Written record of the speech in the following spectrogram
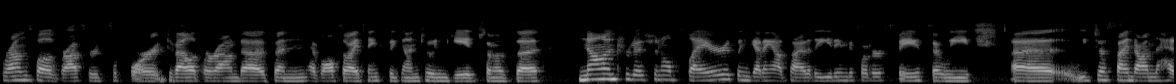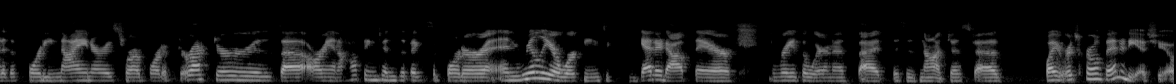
groundswell of grassroots support develop around us and have also, I think, begun to engage some of the non-traditional players and getting outside of the eating disorder space. So we uh, we just signed on the head of the 49ers to our board of directors. Uh, Arianna Huffington's a big supporter, and really are working to get it out there, raise awareness that this is not just a white rich girl vanity issue.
